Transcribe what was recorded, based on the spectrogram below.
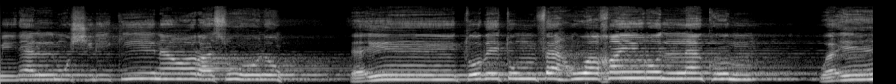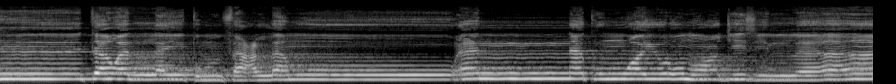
من المشركين ورسوله. فإن تبتم فهو خير لكم وإن توليتم فاعلموا أنكم غير معجز الله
